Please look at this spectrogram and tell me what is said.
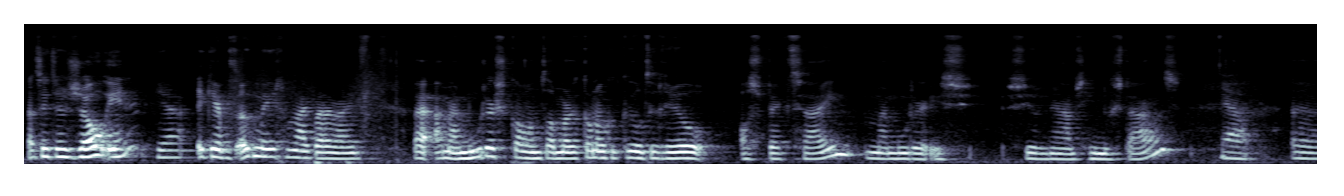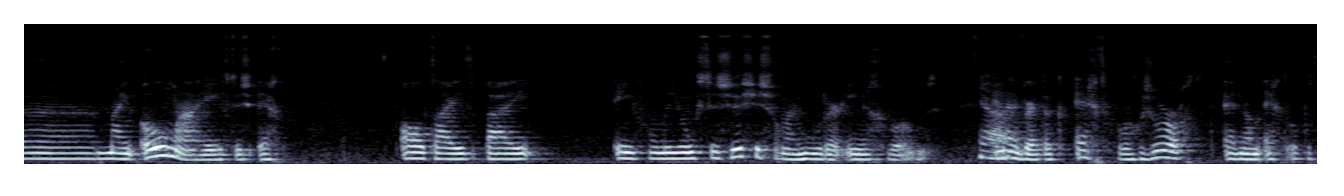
Dat zit er zo in. Ja, ik heb het ook meegemaakt bij mijn, bij, aan mijn moeders kant dan. Maar dat kan ook een cultureel aspect zijn. Mijn moeder is Surinaams-Hindoestaans. Ja. Eh, mijn oma heeft dus echt altijd bij een van de jongste zusjes van mijn moeder ingewoond. En ja. daar werd ook echt voor gezorgd. En dan echt op het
